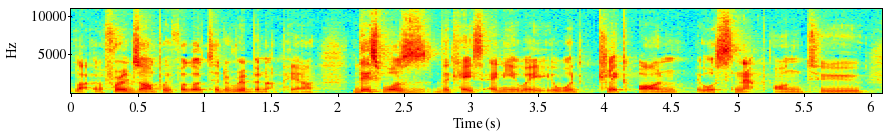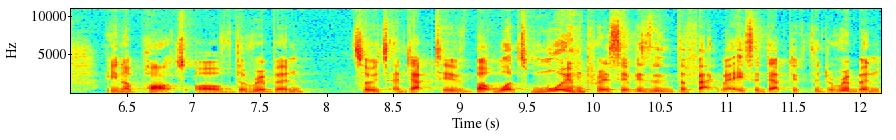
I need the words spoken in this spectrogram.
like for example, if I go to the ribbon up here, this was the case anyway. It would click on, it will snap onto you know parts of the ribbon. So it's adaptive. But what's more impressive is the fact that it's adaptive to the ribbon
